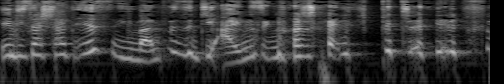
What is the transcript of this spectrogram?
In dieser Stadt ist niemand. Wir sind die Einzigen wahrscheinlich. Bitte Hilfe.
